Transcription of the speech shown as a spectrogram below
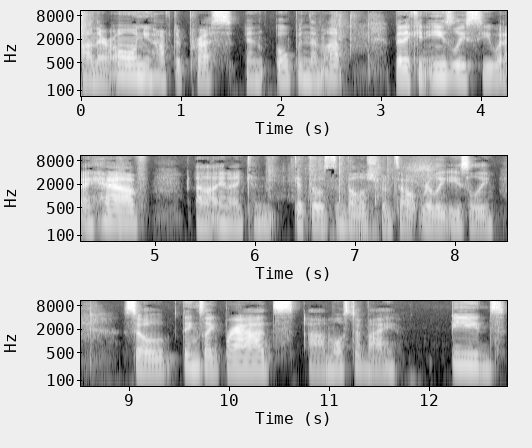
on their own. You have to press and open them up, but I can easily see what I have uh, and I can get those embellishments out really easily. So things like brads, uh, most of my beads,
